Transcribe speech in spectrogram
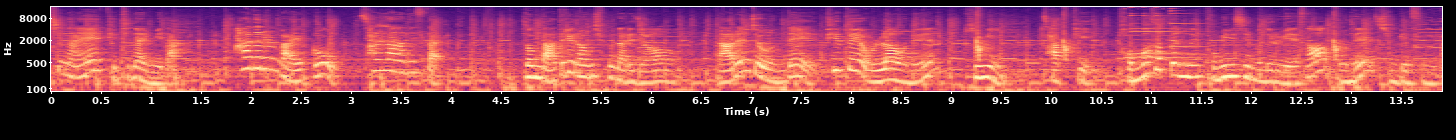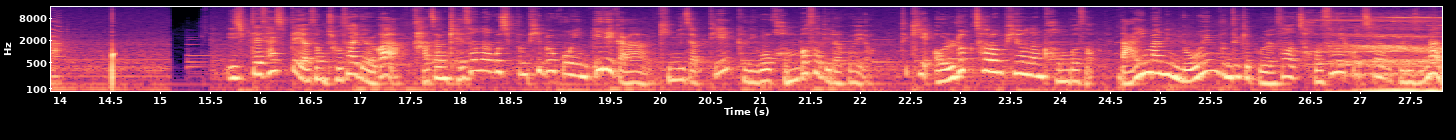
피부신화의 뷰티나입니다. 하늘은 맑고 찬란한 햇살. 너무 나들이 가고 싶은 날이죠. 날은 좋은데 피부에 올라오는 기미, 잡티, 겉모습 때문에 고민이신 분들을 위해서 오늘 준비했습니다. 20대, 40대 여성 조사 결과 가장 개선하고 싶은 피부 고인 1위가 기미잡티 그리고 검버섯이라고 해요. 특히 얼룩처럼 피어난 검버섯. 나이 많은 노인분들께 보여서 저승의 꽃이라고 불리지만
